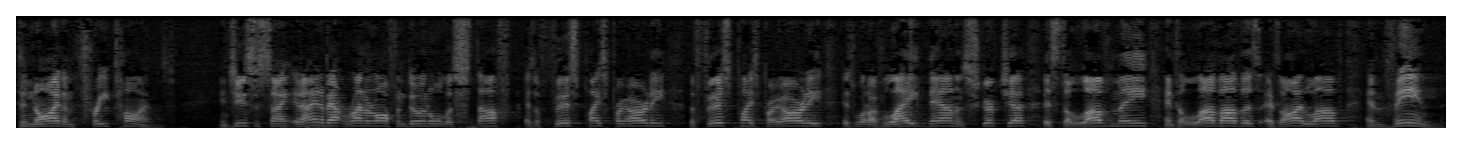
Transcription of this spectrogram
denied him three times. And Jesus is saying it ain't about running off and doing all this stuff as a first place priority. The first place priority is what I've laid down in scripture is to love me and to love others as I love. And then,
